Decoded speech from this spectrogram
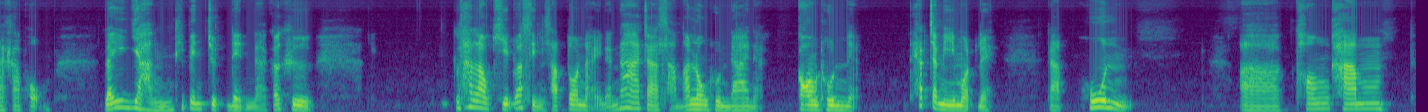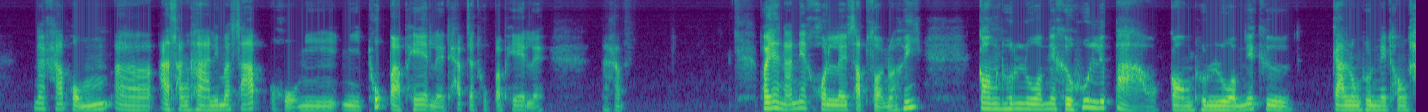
นะครับผม และอีกอย่างที่เป็นจุดเด่นนะก็คือ ถ้าเราคิดว่าสินทรัพย์ตัวไหนเนี่ยน่าจะสามารถลงทุนได้เนี่ย กองทุนเนี่ยแทบจะมีหมดเลยนะครับหุ้นอทองคำนะครับผมอสังหาริมทรัพย์โอ้โหมีมีทุกประเภทเลยแทบจะทุกประเภทเลยนะครับ เพราะฉะนั้นเนี่ยคนเลยสับสนว่าเฮ้ยกองทุนรวมเนี่ยคือหุ้นหรือเปล่า กองทุนรวมเนี่ยคือการลงทุนในทองค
